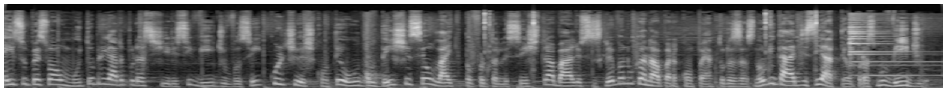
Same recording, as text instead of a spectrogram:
É isso pessoal, muito obrigado por assistir esse vídeo, você que curtiu este conteúdo, deixe seu like para fortalecer este trabalho, se inscreva no canal para acompanhar todas as novidades e até o próximo vídeo.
